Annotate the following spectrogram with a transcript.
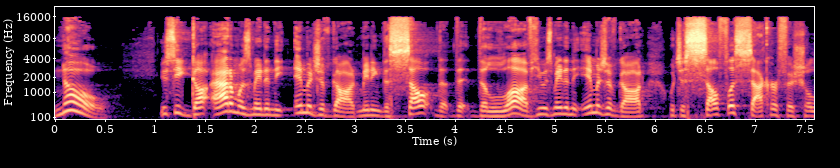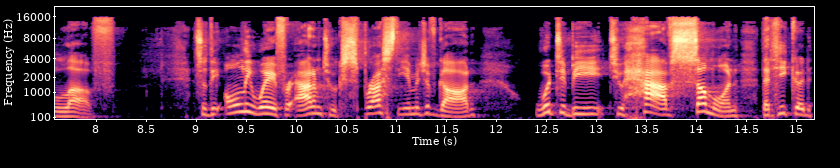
No. You see, God, Adam was made in the image of God, meaning the, self, the, the, the love. He was made in the image of God, which is selfless, sacrificial love. So the only way for Adam to express the image of God would to be to have someone that he could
